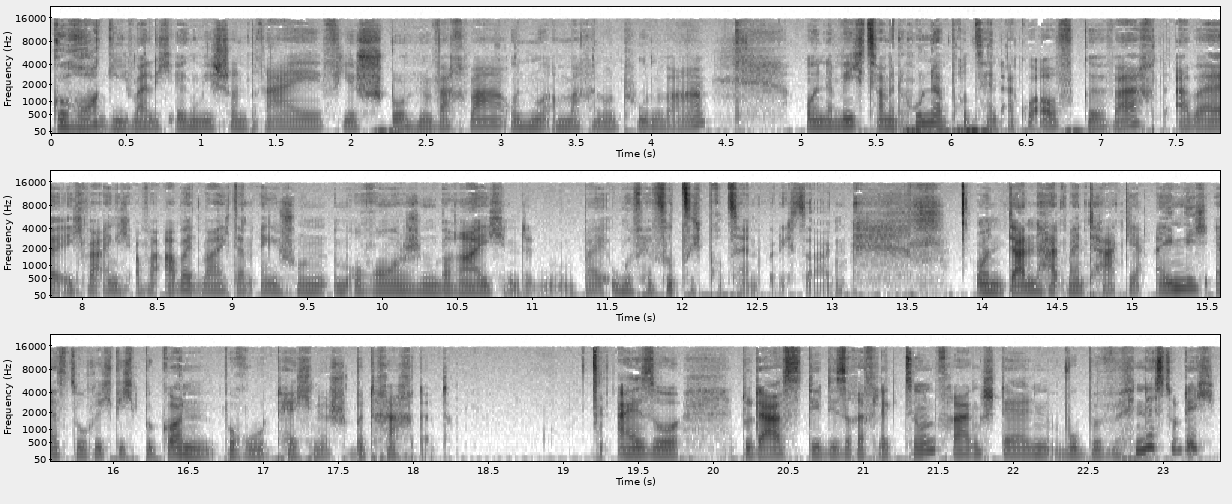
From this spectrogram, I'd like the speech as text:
groggy, weil ich irgendwie schon drei, vier Stunden wach war und nur am Machen und Tun war. Und dann bin ich zwar mit 100% Akku aufgewacht, aber ich war eigentlich auf der Arbeit, war ich dann eigentlich schon im orangen Bereich bei ungefähr 40%, würde ich sagen. Und dann hat mein Tag ja eigentlich erst so richtig begonnen, bürotechnisch betrachtet. Also du darfst dir diese Reflexionfragen stellen, wo befindest du dich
